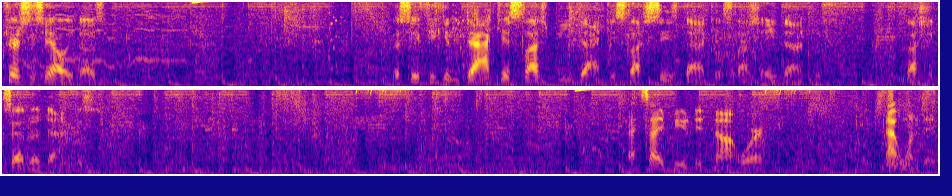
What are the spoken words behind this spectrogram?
Curious to see how he does. Let's see if he can Dacus slash B Dacus slash C Dacus slash A Dacus slash etc Dacus. That side view did not work. That one did.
